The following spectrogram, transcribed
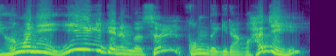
영원히 이익이 되는 것을 공덕이라고 하지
